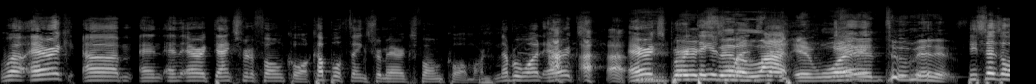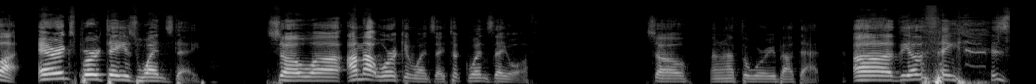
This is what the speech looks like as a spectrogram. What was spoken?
Well, Eric, um, and and Eric, thanks for the phone call. A couple of things from Eric's phone call, Mark. Number one, Eric's Eric's birthday Eric is said Wednesday. a lot in one Eric- in two minutes. He says a lot. Eric's birthday is Wednesday, so uh, I'm not working Wednesday. I took Wednesday off, so I don't have to worry about that. Uh, the other thing is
